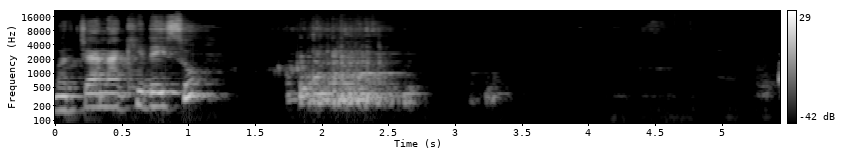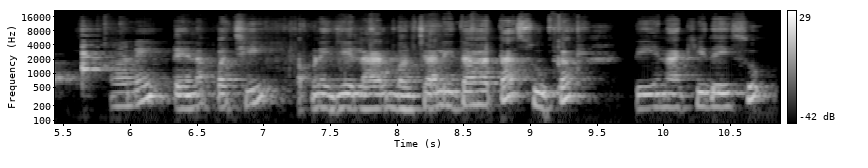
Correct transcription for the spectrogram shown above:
મરચાં નાખી દઈશું. અને તેના પછી આપણે જે લાલ મરચાં લીધા હતા સૂકા, તે નાખી દઈશું.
